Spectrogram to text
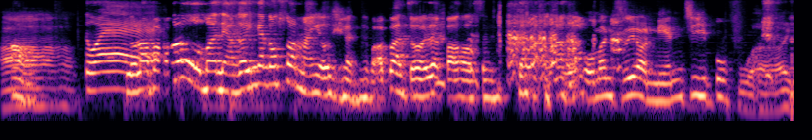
啊，对，有了，宝哥，我们两个应该都算蛮有缘的吧？不然怎么会在包头身上？我 我们只有年纪不符合而已。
